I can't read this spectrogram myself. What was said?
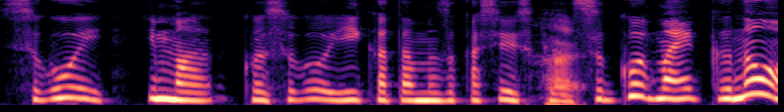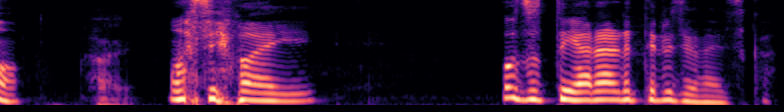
すごい今これすごい言い方難しいですけど、はい。すっごいマイクのはい、お芝居をずっとやられてるじゃないですか。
